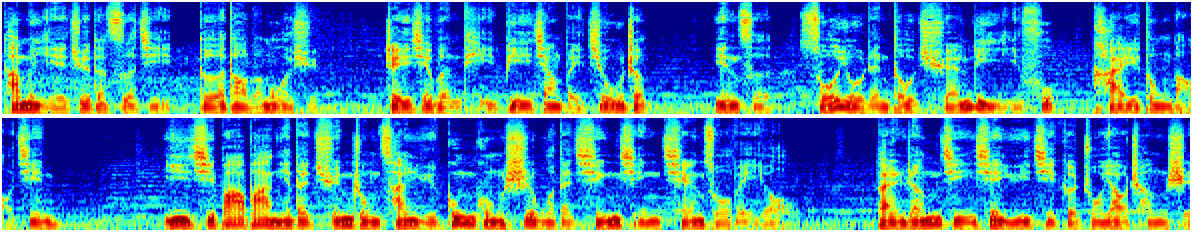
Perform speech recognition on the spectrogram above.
他们也觉得自己得到了默许，这些问题必将被纠正，因此所有人都全力以赴，开动脑筋。一七八八年的群众参与公共事务的情形前所未有，但仍仅限于几个主要城市，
